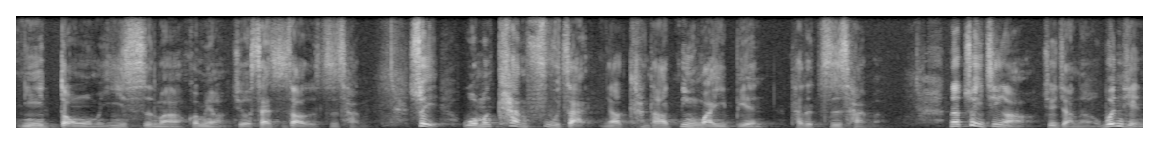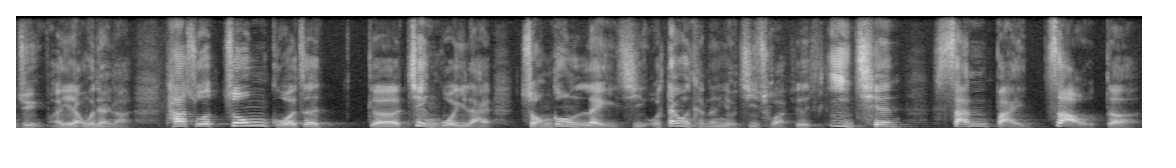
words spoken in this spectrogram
你懂我们意思吗？看到没有？就有三十兆的资产，所以我们看负债，你要看它另外一边它的资产嘛。那最近啊，就讲了，温铁军啊，就讲温铁军，他说中国这个建国以来总共累积，我单位可能有记错啊，就是一千三百兆的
